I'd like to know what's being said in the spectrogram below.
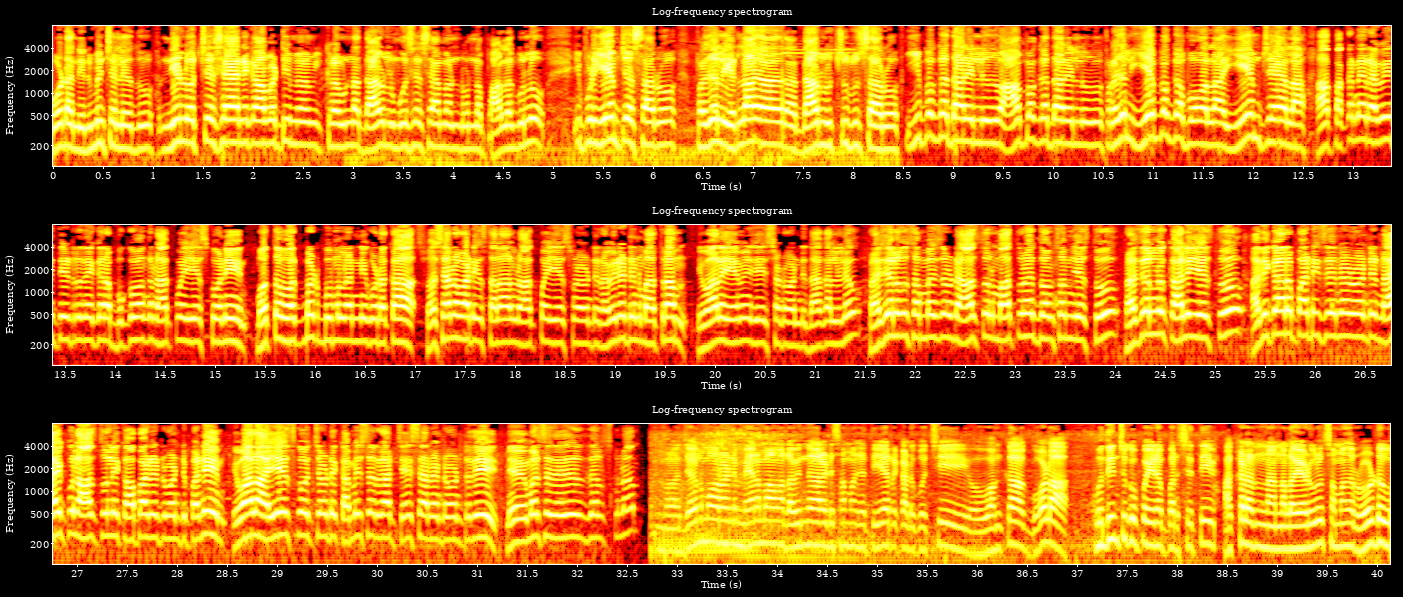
గోడ నిర్మించలేదు. నీళ్ళు వచ్చేసాయని కాబట్టి మేము ఇక్కడ ఉన్న దారులు మూసేసామంటున్న పాలకులు ఇప్పుడు ఏం చేస్తారు ప్రజలు ఎలా దారులు చూపిస్తారు ఈ పక్క దారి లేదు ఆ పక్క దారి లేదు ప్రజలు ఏ పక్క పోవాలా ఏం చేయాలా ఆ పక్కనే రవి థియేటర్ దగ్గర బుగ్గవంకను ఆక్యుపై చేసుకొని మొత్తం వర్క్బట్ భూములన్నీ కూడా శ్మశాన వాటికి స్థలాలను ఆక్యుపై చేసుకున్నటువంటి రవిరెడ్డిని మాత్రం ఇవాళ ఏమేమి చేసినటువంటి దాఖలు ప్రజలకు సంబంధించిన ఆస్తులు మాత్రమే ధ్వంసం చేస్తూ ప్రజలను ఖాళీ చేస్తూ అధికార పార్టీకి చెందినటువంటి నాయకుల ఆస్తుల్ని కాపాడేటువంటి పని ఇవాళ ఐఏఎస్కు వచ్చినటువంటి కమిషనర్ గారు చేశారనేటువంటిది మేము విమర్శ తెలుసుకున్నాం. జగన్మోహన్ రెడ్డి మేనమామ రవీంద్రారెడ్డి సంబంధించిన థియేటర్ కాడికి వచ్చి వంక గోడ కుదించుకుపోయిన పరిస్థితి. అక్కడ నలభై అడుగుల సంబంధించిన రోడ్డు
